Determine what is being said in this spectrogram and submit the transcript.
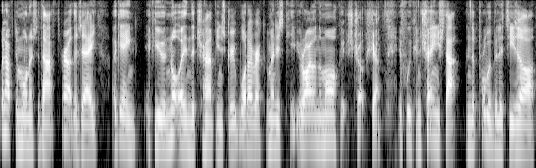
We'll have to monitor that throughout the day. Again, if you're not in the champions group, what I recommend is keep your eye on the market structure. If we can change that, then the probabilities are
